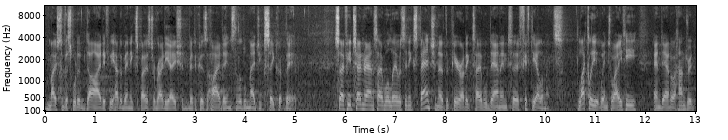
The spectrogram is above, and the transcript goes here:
most of us would have died if we had been exposed to radiation because iodine's the little magic secret there. So if you turn around and say, well, there was an expansion of the periodic table down into 50 elements. Luckily, it went to 80 and down to 100.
